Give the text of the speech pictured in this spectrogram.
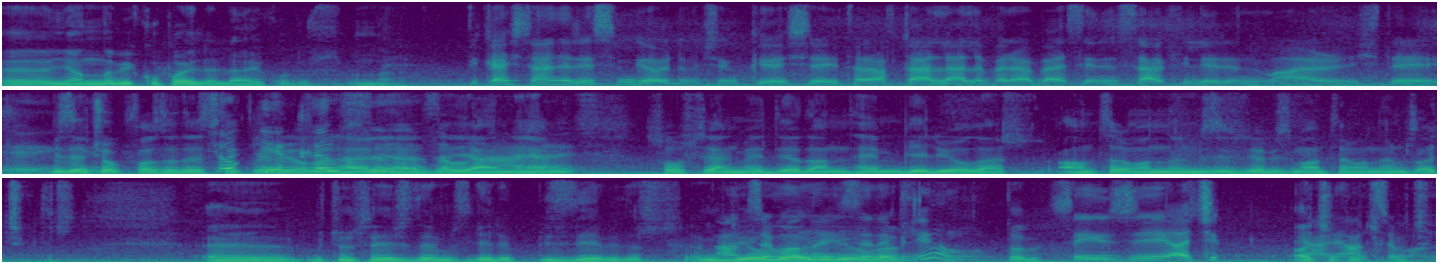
e, yanına bir kupayla layık oluruz bunlara. Birkaç tane resim gördüm çünkü şey taraftarlarla beraber senin selfilerin var işte. e, Bize çok fazla destek çok veriyorlar her yerde. Yani hem sosyal medyadan hem geliyorlar, antrenmanlarımızı izliyor. Bizim antrenmanlarımız açıktır. Ee, bütün seyircilerimiz gelip izleyebilir. Hem Antrenmanlar izlenebiliyor mu? Tabii. Seyirciye açık yani Açık açık açık.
